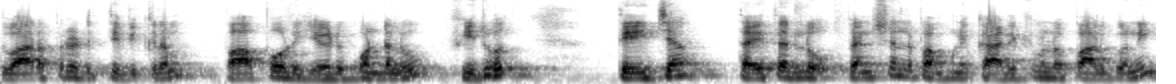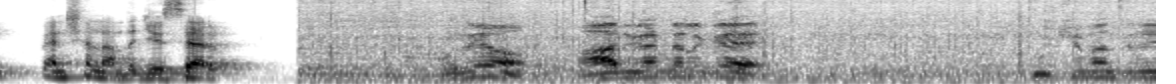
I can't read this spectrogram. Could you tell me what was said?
ద్వారపరెడ్డి విక్రమ్ పాపోలు ఏడుకొండలు ఫిరోజ్ తేజ తదితరులు పెన్షన్ల పంపిణీ కార్యక్రమంలో పాల్గొని పెన్షన్లు అందజేశారు. ఉదయం ఆరు గంటలకే ముఖ్యమంత్రి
